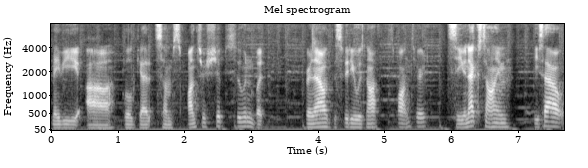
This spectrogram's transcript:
Maybe uh, we'll get some sponsorship soon, but for now, this video is not sponsored. See you next time. Peace out.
